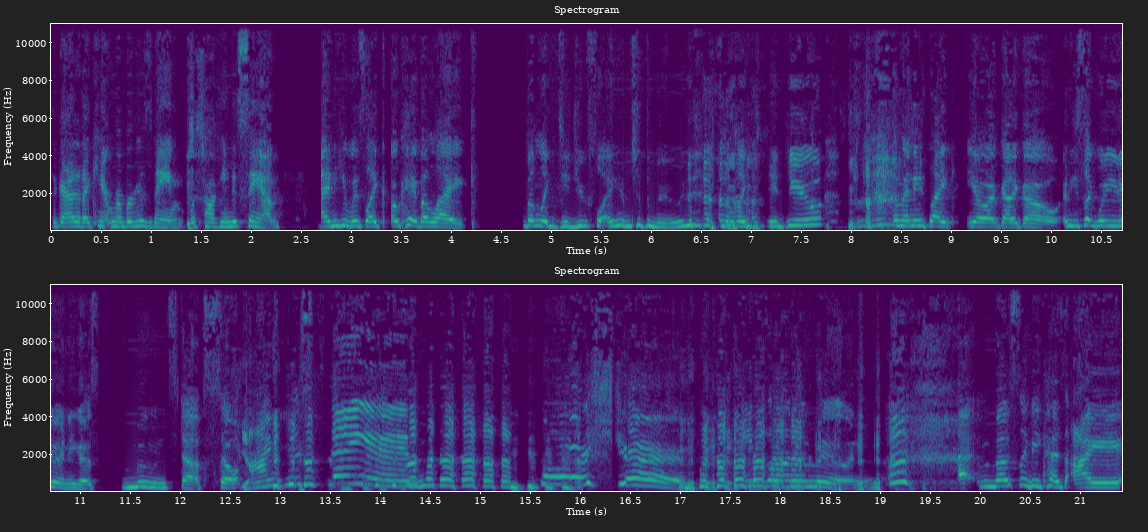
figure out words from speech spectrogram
the guy that I can't remember his name was talking to Sam and he was like, okay, but like, but like, did you fly him to the moon? like, did you? And then he's like, yo, I've got to go. And he's like, what are you doing? And he goes, moon stuff. So Yep. I'm just saying for sure he's on the moon uh, mostly because I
